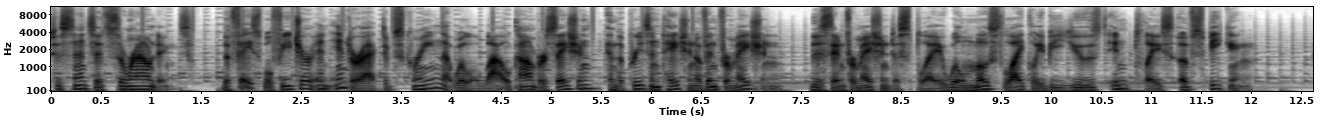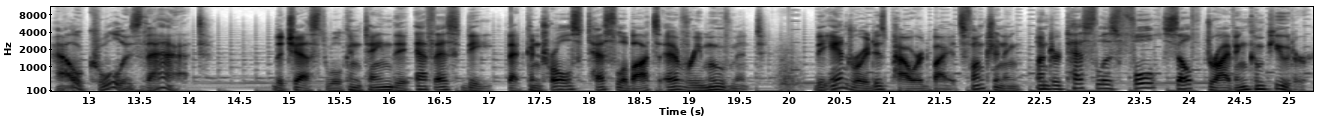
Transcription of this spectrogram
to sense its surroundings. The face will feature an interactive screen that will allow conversation and the presentation of information. This information display will most likely be used in place of speaking. How cool is that? The chest will contain the FSD that controls TeslaBot's every movement. The Android is powered by its functioning under Tesla's full self driving computer.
